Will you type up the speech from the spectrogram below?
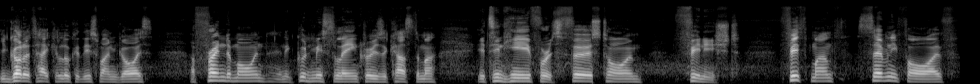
You've got to take a look at this one, guys. A friend of mine and a good Mr. Land Cruiser customer. It's in here for its first time, finished. Fifth month, 75,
